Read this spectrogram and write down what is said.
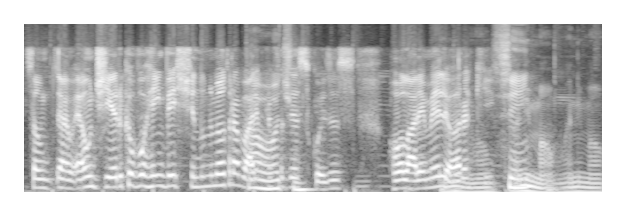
São, é, é um dinheiro que eu vou reinvestindo no meu trabalho Ah, pra ótimo. fazer as coisas rolarem melhor aqui. Sim. Animal, animal.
